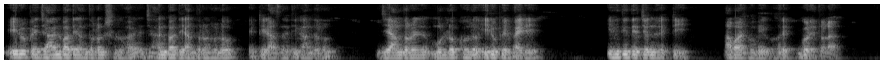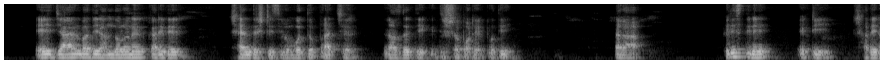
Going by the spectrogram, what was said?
ইউরোপে জায়নবাদী আন্দোলন শুরু হয়। জায়নবাদী আন্দোলন হলো একটি রাজনৈতিক আন্দোলন। যে আন্দোলনের মূল লক্ষ্য হলো ইউরোপের বাইরে ইহুদিদের জন্য একটি আবাসভূমি ঘরে, গড়ে তোলা। এই জায়নবাদী আন্দোলনকারীদের দৃষ্টি ছিল মধ্যপ্রাচ্যের রাজনৈতিক দৃশ্যপটের প্রতি। তারা ফিলিস্তিনে একটি স্বাধীন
